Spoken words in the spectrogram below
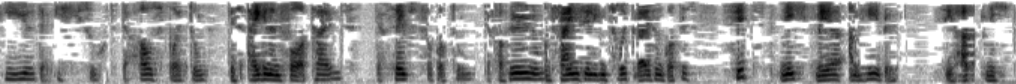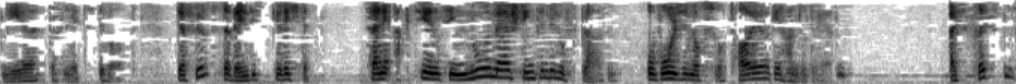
Gier, der Ich-Sucht, der Ausbeutung, des eigenen Vorteils, der Selbstvergottung, der Verhöhnung und feindseligen Zurückweisung Gottes sitzt nicht mehr am Hebel. Sie hat nicht mehr das letzte Wort. Der Fürst der Welt ist gerichtet. Seine Aktien sind nur mehr stinkende Luftblasen, obwohl sie noch so teuer gehandelt werden. Als Christen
